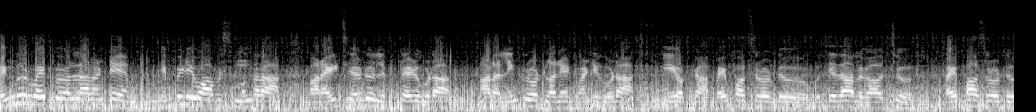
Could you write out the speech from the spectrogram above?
బెంగళూరు వైపు వెళ్ళాలంటే ఎంపీడీ ఆఫీస్ ముందర ఆ రైట్ సైడ్ లెఫ్ట్ సైడ్ కూడా ఆడ లింక్ రోడ్లు అనేటువంటివి కూడా ఈ యొక్క బైపాస్ రోడ్డు గుత్తేదారులు కావచ్చు బైపాస్ రోడ్డు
